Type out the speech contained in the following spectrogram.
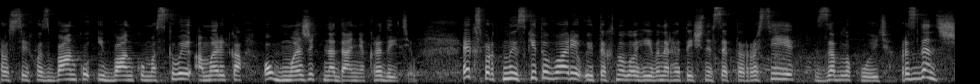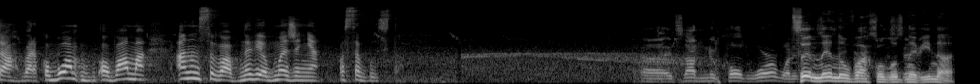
Россільхозбанку і Банку Москви Америка обмежить надання кредитів. Експорт низки товарів і технологій в енергетичний сектор Росії заблокують. Президент США Барак Обама анонсував нові обмеження особисто. Це не нова холодна війна.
